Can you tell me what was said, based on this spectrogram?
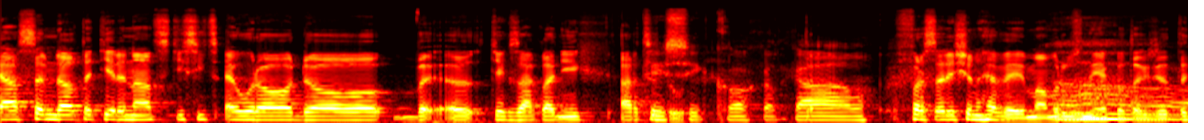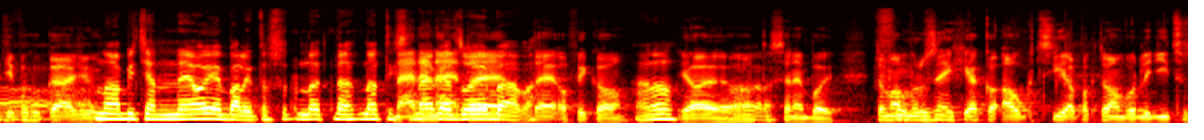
Já jsem dal teď 11 tisíc euro do eh, těch základních Ty artsetů. si kokot, kámo. First edition heavy mám různý, jako, takže teď ti pak ukážu. No aby ťa neojebali, to sú na, na, na sa Ne, ne, ne, najviac to je, to je ofiko. Ano? Jo, jo, jo, Dobre. to se neboj. To mám různých jako aukcí a pak to mám od lidí, co,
